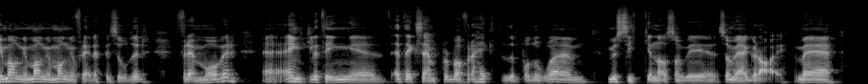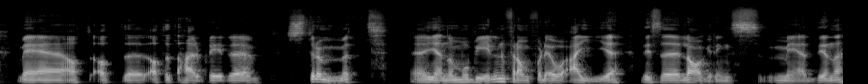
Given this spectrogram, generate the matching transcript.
i mange mange, mange flere episoder fremover. Eh, enkle ting, eh, et eksempel bare for å hekte det på noe, musikken da, som, vi, som vi er glad i. Med, med at, at, at, dette her blir strømmet Eh, gjennom mobilen, framfor det å eie disse lagringsmediene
